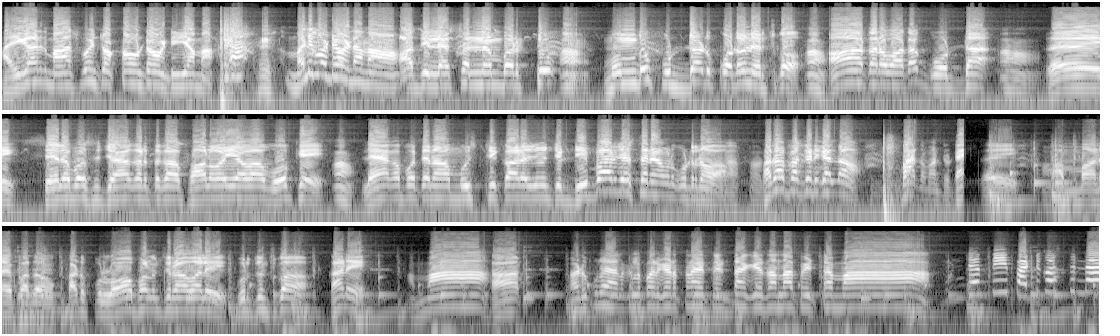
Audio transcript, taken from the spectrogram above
అయ్యగారి మాసిపోయిన చొక్కా ఉంటా ఒకటి ఇయ్యమ్మా. మళ్ళీ కొట్టేవాడన్నా అది లెసన్ నెంబర్ టూ. ముందు ఫుడ్ అడుక్కోవడం నేర్చుకో. ఆ. తర్వాత గొడ్డ. సిలబస్ జాగ్రత్తగా ఫాలో అయ్యావా? ఓకే. లేకపోతే నా ముష్టి కాలేజ్ నుంచి డిబార్ చేస్తానే అనుకుంటున్నావా. పద పక్కడికి వెళ్దాం పాదమంటుంటే రేయ్, అమ్మ అనే పదం కడుపు లోపల నుంచి రావాలి. గుర్తుంచుకో. కానీ అమ్మా కడుపులో ఎలకలు పరిగెడుతున్నాయి. తింటాకి ఏదన్నా పెట్టమ్మా. పట్టుకొస్తున్నా.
